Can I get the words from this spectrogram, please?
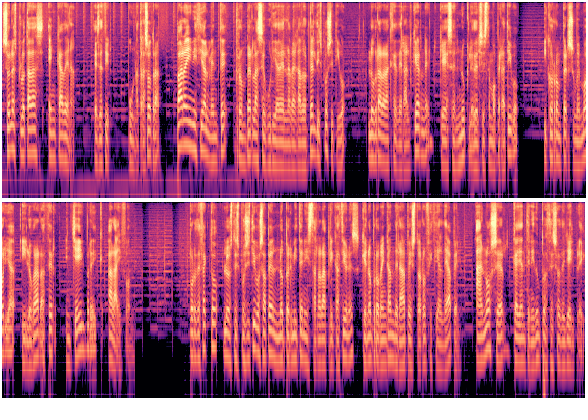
son explotadas en cadena, es decir, una tras otra, para inicialmente romper la seguridad del navegador del dispositivo, lograr acceder al kernel, que es el núcleo del sistema operativo, y corromper su memoria y lograr hacer jailbreak al iPhone. Por defecto, los dispositivos Apple no permiten instalar aplicaciones que no provengan de la App Store oficial de Apple, a no ser que hayan tenido un proceso de jailbreak.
